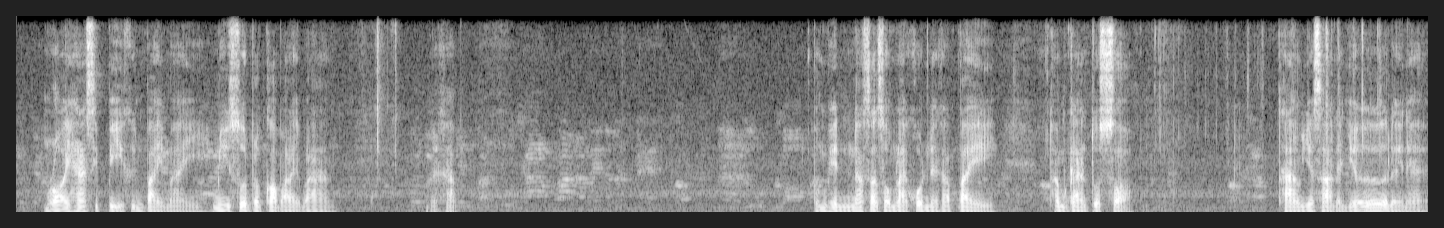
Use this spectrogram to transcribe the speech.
150 ปีขึ้นไปไหม มีส่วนประกอบอะไรบ้างนะครับ ผมเห็นนักสะสมหลายคนนะครับไปทำการตรวจสอบ ทางวิทยาศาสตร์เยอะเลยนะฮะ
